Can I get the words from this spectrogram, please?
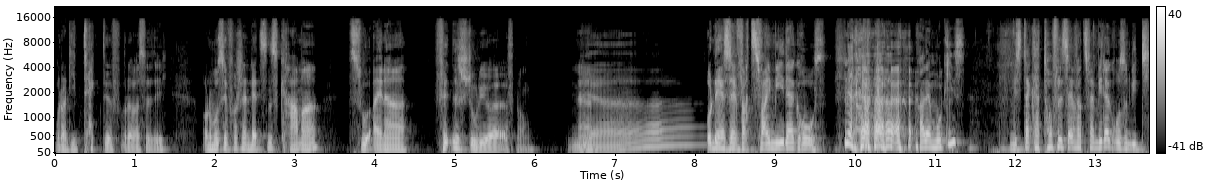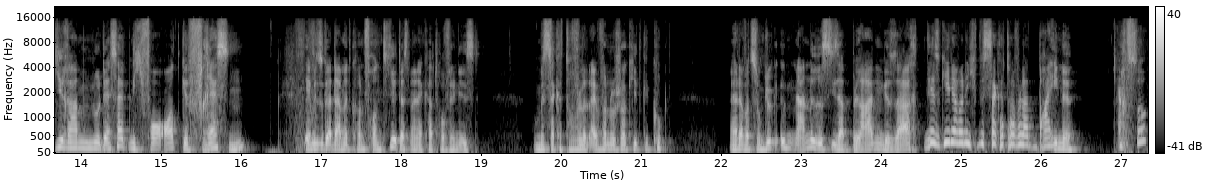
oder Detective oder was weiß ich. Und du musst dir vorstellen, letztens kam er zu einer Fitnessstudio-Eröffnung. Ja. Und er ist einfach zwei Meter groß. Hat er Muckis? Mr. Kartoffel ist einfach zwei Meter groß und die Tiere haben ihn nur deshalb nicht vor Ort gefressen. Die haben ihn sogar damit konfrontiert, dass man ja Kartoffeln isst. Und Mr. Kartoffel hat einfach nur schockiert geguckt. Er hat aber zum Glück irgendein anderes dieser Blagen gesagt. Nee, es geht aber nicht. Mr. Kartoffel hat Beine. Ach so,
